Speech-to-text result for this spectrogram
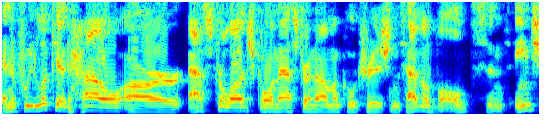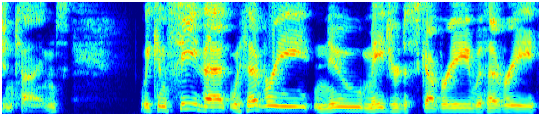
And if we look at how our astrological and astronomical traditions have evolved since ancient times, we can see that with every new major discovery, with every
